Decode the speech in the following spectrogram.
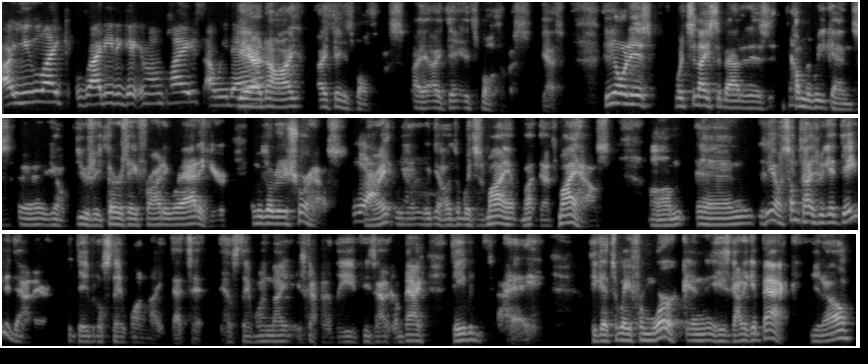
Are you like ready to get your own place? Are we there? Yeah, no, I, I think it's both of us. I, I think it's both of us. Yes. You know what it is? What's nice about it is come the weekends, uh, you know, usually Thursday, Friday, we're out of here and we go to the shore house. Yeah. All right. We, you know, which is my, my, that's my house. Um, and, you know, sometimes we get David down there. David will stay one night. That's it. He'll stay one night. He's got to leave. He's got to come back. David, hey, he gets away from work and he's got to get back, you know?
